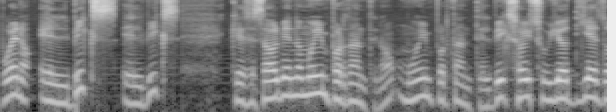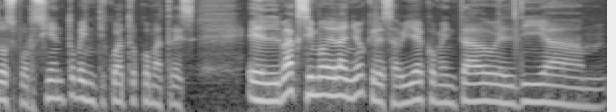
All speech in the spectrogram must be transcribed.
Bueno, el VIX, el VIX que se está volviendo muy importante, ¿no? Muy importante. El VIX hoy subió 10,2%, 24,3%. El máximo del año que les había comentado el día, mm,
